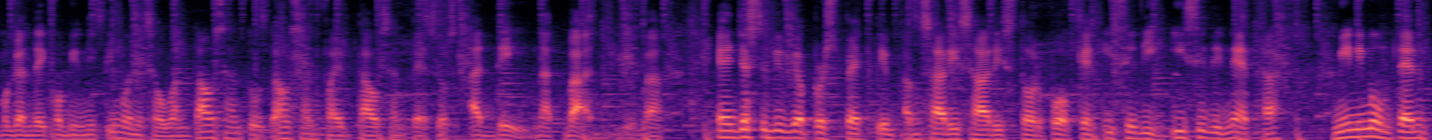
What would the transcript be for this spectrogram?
maganda yung community mo, nasa 1,000, 2,000, 5,000 pesos a day. Not bad, di ba? And just to give you a perspective, ang sari-sari store po can easily, easily net ha, minimum 10%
